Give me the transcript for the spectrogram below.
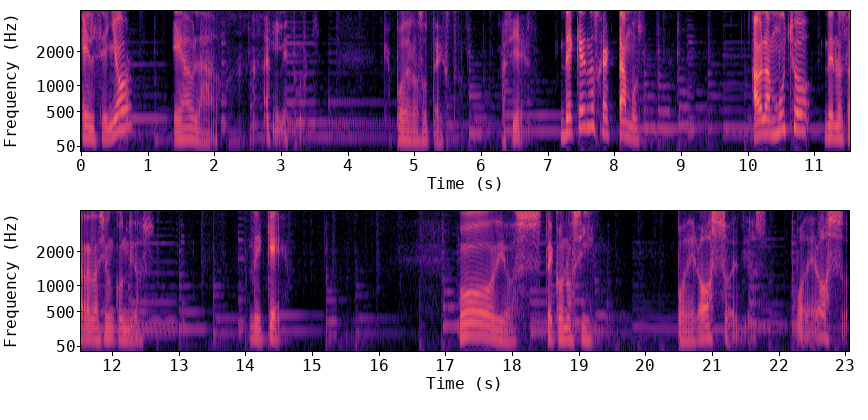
el Señor, he hablado. Aleluya. Qué poderoso texto. Así es. ¿De qué nos jactamos? Habla mucho de nuestra relación con Dios. ¿De qué? Oh Dios, te conocí. Poderoso es Dios, poderoso.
